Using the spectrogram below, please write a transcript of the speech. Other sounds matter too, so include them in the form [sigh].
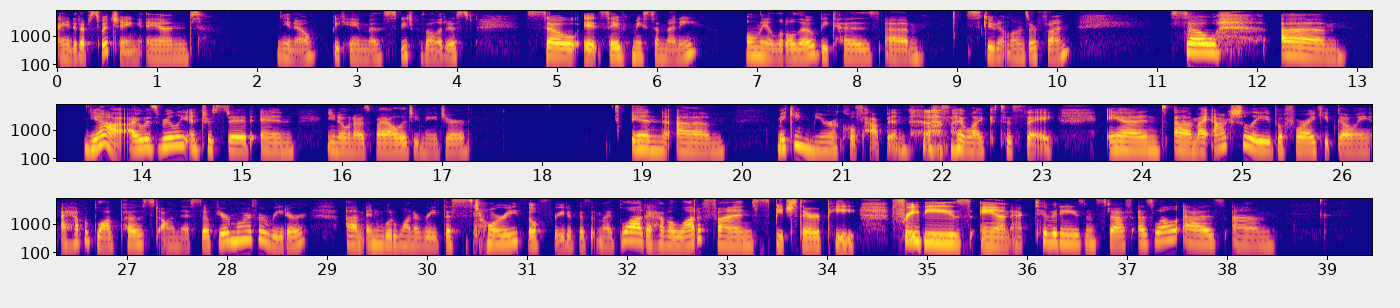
I ended up switching and, you know, became a speech pathologist. So it saved me some money, only a little though, because um, student loans are fun. So, um, yeah, I was really interested in, you know, when I was biology major, in um, making miracles happen, [laughs] as I like to say. And um, I actually, before I keep going, I have a blog post on this. So if you're more of a reader um, and would want to read this [laughs] story, feel free to visit my blog. I have a lot of fun speech therapy freebies and activities and stuff, as well as. Um,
